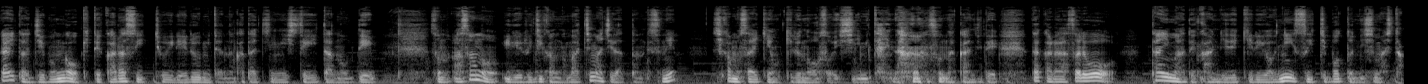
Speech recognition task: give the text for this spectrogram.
ライトは自分が起きてからスイッチを入れるみたいな形にしていたので、その朝の入れる時間がまちまちだったんですね。しかも最近起きるの遅いし、みたいな そんな感じで。だからそれをタイマーで管理できるようにスイッチボットにしました。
